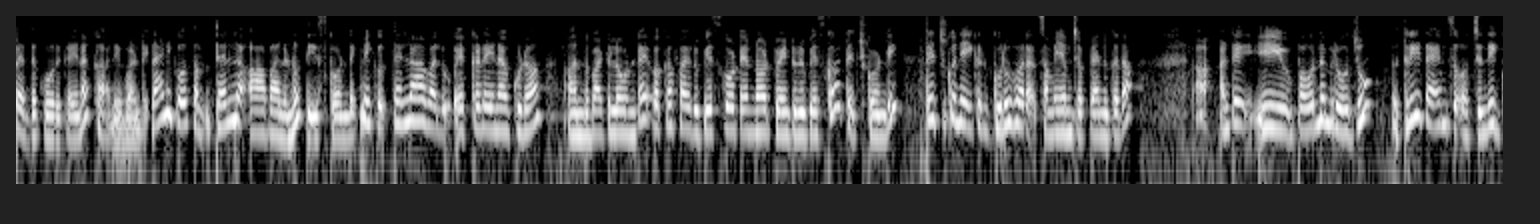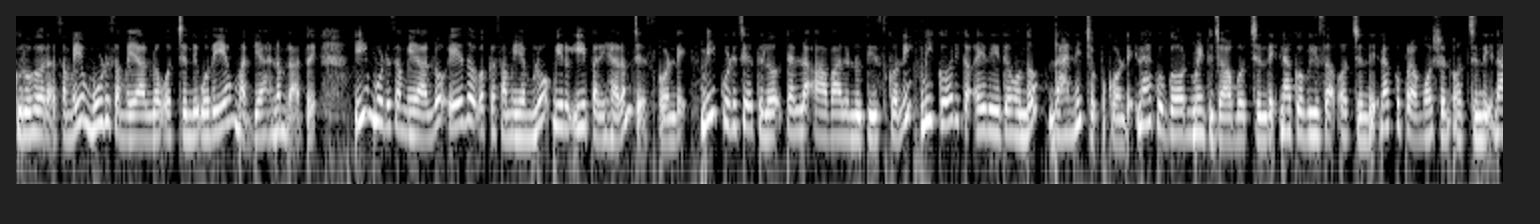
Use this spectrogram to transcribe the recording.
పెద్ద కోరికైనా కానివ్వండి. దానికోసం తెల్ల ఆవాలను తీసుకోండి. మీకు తెల్ల ఆవాలు ఎక్కడైనా కూడా అందుబాటులో ఉంటాయి. ఒక ఫైవ్ రూపీస్కో టెన్ ట్వంటీ రూపీస్కో తెచ్చుకోండి. తెచ్చుకుని ఇక్కడ గురుహోర సమయం చెప్పాను కదా. అంటే ఈ పౌర్ణమి రోజు త్రీ టైమ్స్ వచ్చింది. గురుహోర సమయం మూడు సమయాల్లో వచ్చింది. ఉదయం మధ్యాహ్నం రాత్రి. ఈ మూడు సమయాల్లో ఏదో ఒక సమయంలో మీరు ఈ పరిహారం చేసుకోండి. మీ కుడి చేతిలో తెల్ల ఆవాలను తీసుకొని మీ కోరిక ఏదైతే ఉందో దాన్ని చెప్పుకోండి. నాకు గవర్నమెంట్ జాబ్ వచ్చింది. నాకు వీసా వచ్చింది. నాకు ప్రమోషన్ వచ్చింది. నా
